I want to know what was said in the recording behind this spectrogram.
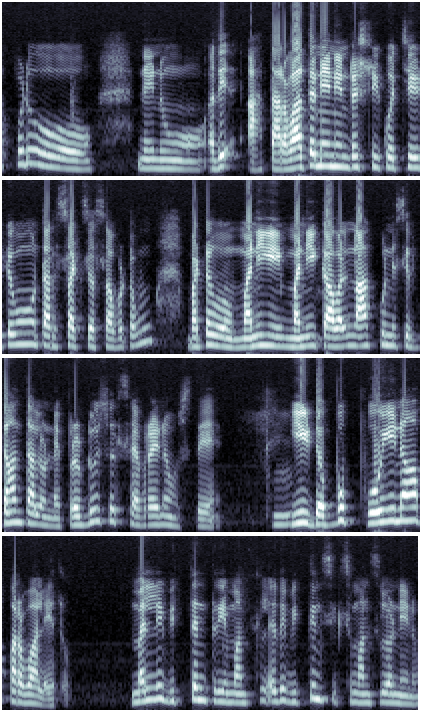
అప్పుడు నేను అదే ఆ తర్వాత నేను ఇండస్ట్రీకి వచ్చేయటం తర్వాత సక్సెస్ అవ్వటం. బట్ మనీ మనీ కావాలి నాకు కొన్ని సిద్ధాంతాలు ఉన్నాయి. ప్రొడ్యూసర్స్ ఎవరైనా వస్తే ఈ డబ్బు పోయినా పర్వాలేదు. మళ్ళీ విత్ ఇన్ త్రీ మంత్స్ లేదా విత్ ఇన్ సిక్స్ మంత్స్లో నేను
